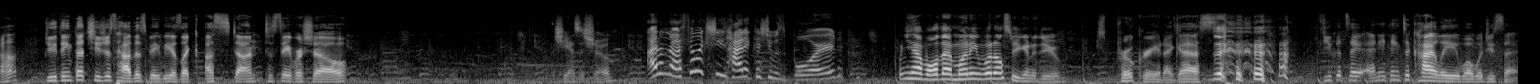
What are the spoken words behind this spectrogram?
Uh huh. Do you think that she just had this baby as like a stunt to save her show? She has a show. I don't know. I feel like she had it because she was bored. When you have all that money, what else are you gonna do? Just procreate, I guess. if you could say anything to Kylie, what would you say?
